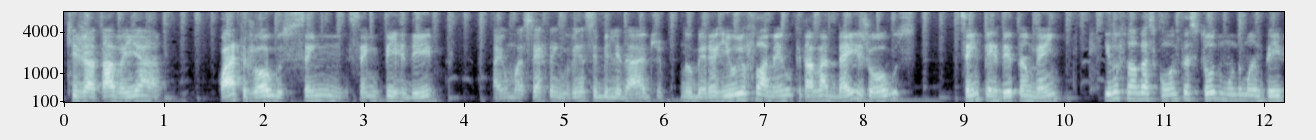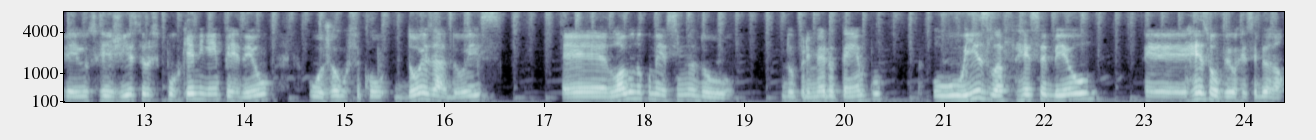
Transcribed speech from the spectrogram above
que já estava aí há quatro jogos sem, sem perder, aí uma certa invencibilidade no Beira Rio, e o Flamengo que estava há 10 jogos sem perder também. E no final das contas, todo mundo manteve aí os registros, porque ninguém perdeu. O jogo ficou 2 a 2 É, Logo no comecinho do, do primeiro tempo, o Isla recebeu, é, resolveu, recebeu não,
